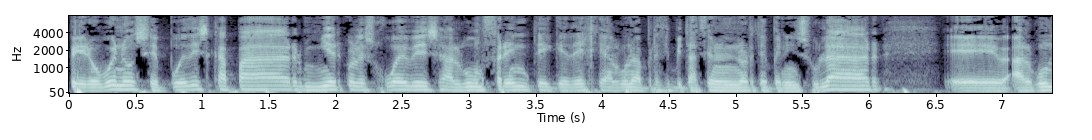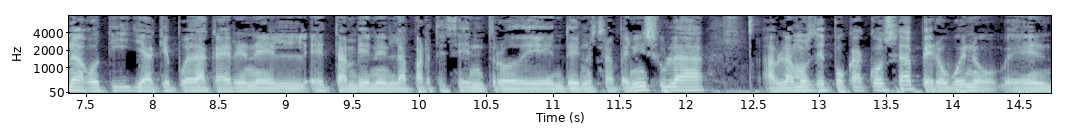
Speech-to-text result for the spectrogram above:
pero bueno, se puede escapar miércoles, jueves algún frente que deje alguna precipitación en el norte peninsular, eh, alguna gotilla que pueda caer en el, eh, también en la parte centro de, nuestra península. Hablamos de poca cosa, pero bueno, eh,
